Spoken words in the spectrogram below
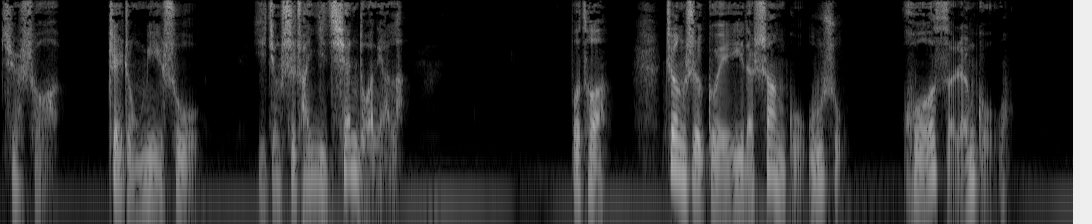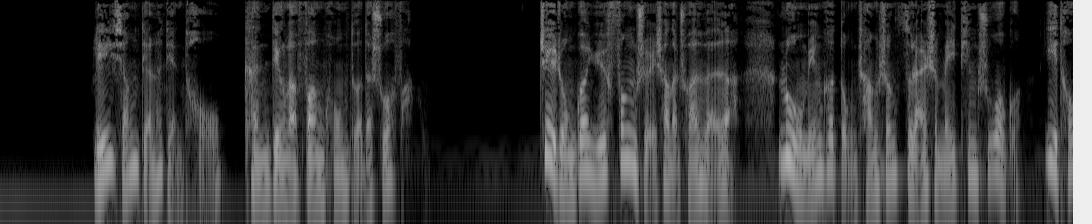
据说这种秘术已经失传一千多年了。不错，正是诡异的上古巫术——活死人蛊。李想点了点头，肯定了方洪德的说法。这种关于风水上的传闻啊，陆明和董长生自然是没听说过。一头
